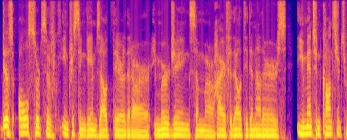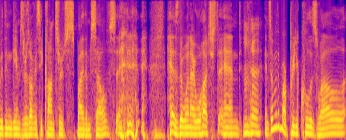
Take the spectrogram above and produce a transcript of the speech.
There's all sorts of interesting games out there that are emerging. Some are higher fidelity than others you mentioned concerts within games. There's obviously concerts by themselves, as the one I watched, and and some of them are pretty cool as well.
